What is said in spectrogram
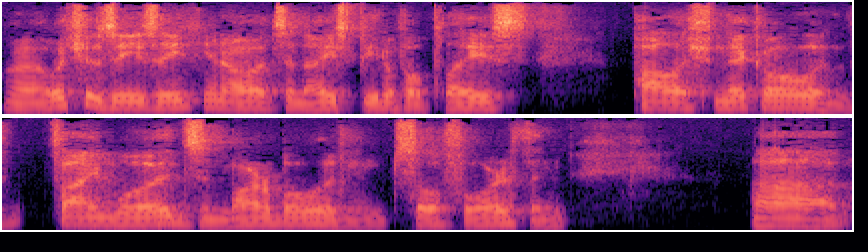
uh, which is easy. You know, it's a nice, beautiful place, polished nickel and fine woods and marble and so forth, and uh,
